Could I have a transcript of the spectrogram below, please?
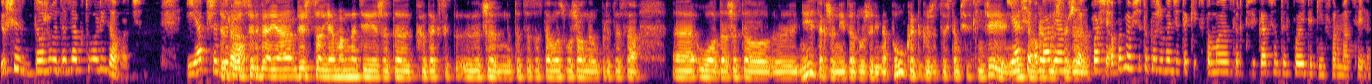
już się zdążyły dezaktualizować. I ja przez Tylko, rok... Sylwia, ja, wiesz co, ja mam nadzieję, że te kodeksy, że to, co zostało złożone u prezesa e, UODA, że to e, nie jest tak, że oni to odłożyli na półkę, tylko że coś tam się z tym dzieje. Ja się obawiam, tego... że właśnie obawiam się tego, że będzie tak jak z tą moją certyfikacją tych polityk informacyjnych,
